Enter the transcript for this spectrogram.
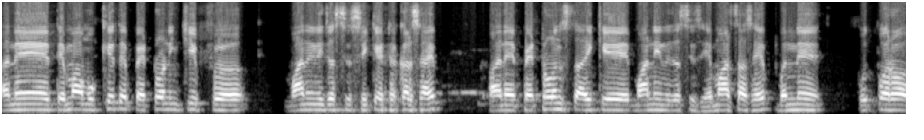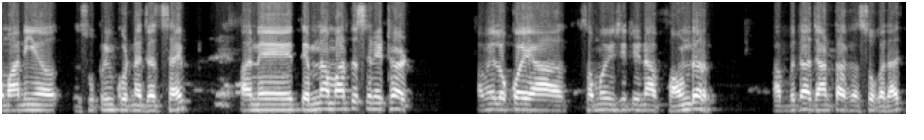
અને તેમાં મુખ્યત્વે પેટ્રોલિંગ ચીફ માનનીય જસ્ટિસ સી કે ઠક્કર સાહેબ અને પેટ્રોન્સ તરીકે માનનીય જસ્ટિસ હેમારસા સાહેબ, બંને ભૂતપૂર્વ માનીય સુપ્રીમ કોર્ટના જજ સાહેબ. અને તેમના માર્ગદર્શન હેઠળ અમે લોકોએ આ સમો યુનિવર્સિટીના ફાઉન્ડર આપ બધા જાણતા હશો કદાચ,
